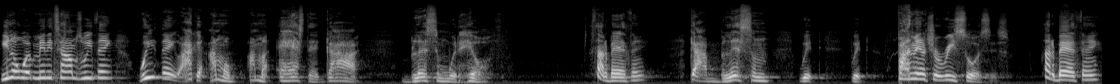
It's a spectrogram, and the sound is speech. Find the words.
You know what? Many times we think we think I can, I'm a, I'm gonna ask that God bless him with health. It's not a bad thing. God bless him with with financial resources. Not a bad thing.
